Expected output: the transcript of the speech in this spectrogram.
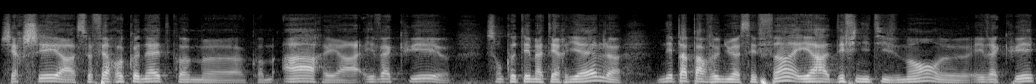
chercher à se faire reconnaître comme, comme art et à évacuer son côté matériel, n'est pas parvenu à ses fins et a définitivement euh, évacué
